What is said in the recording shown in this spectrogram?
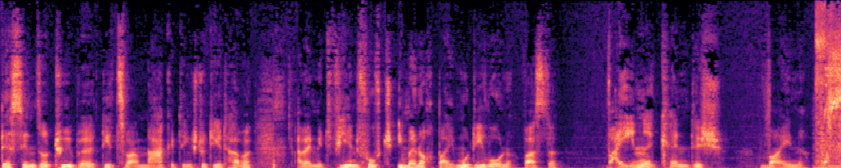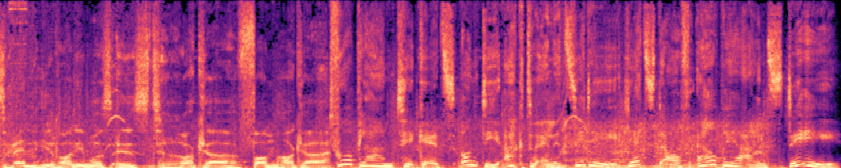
Das sind so Typen, die zwar Marketing studiert haben, aber mit 54 immer noch bei Mutti wohnen, weißt du? Weine kennt dich. Weine. Sven Hieronymus ist Rocker vom Hocker. Tourplan, Tickets und die aktuelle CD jetzt auf rb1.de.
